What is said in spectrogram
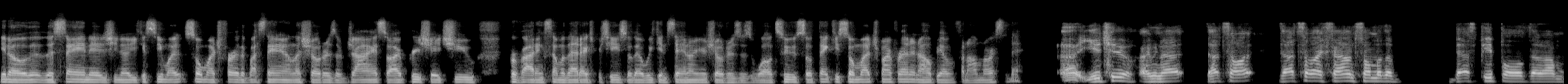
you know the, the saying is you know you can see much, so much further by standing on the shoulders of giants. So I appreciate you providing some of that expertise so that we can stand on your shoulders as well too. So thank you so much, my friend, and I hope you have a phenomenal rest of the day. Uh, you too. I mean, that, that's how I, that's how I found some of the best people that I'm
